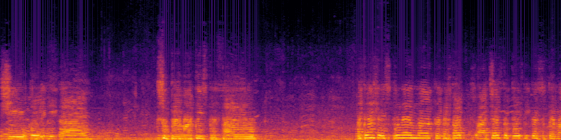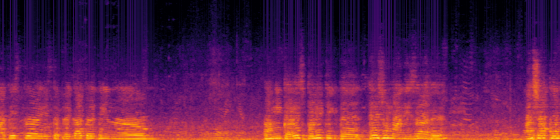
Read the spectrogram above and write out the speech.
și politica suprematistă sau putem să-i spunem că de fapt această politică suprematistă este plecată din uh, un interes politic de dezumanizare așa cum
